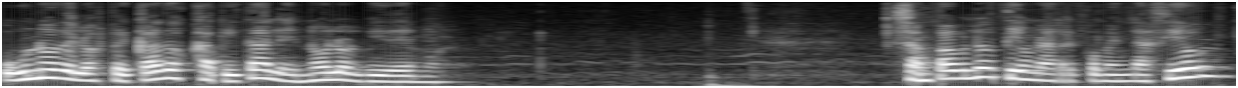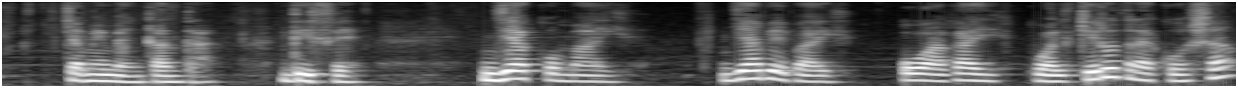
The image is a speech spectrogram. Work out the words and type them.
uno de los pecados capitales, no lo olvidemos. San Pablo tiene una recomendación que a mí me encanta. Dice, ya comáis, ya bebáis o hagáis cualquier otra cosa,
